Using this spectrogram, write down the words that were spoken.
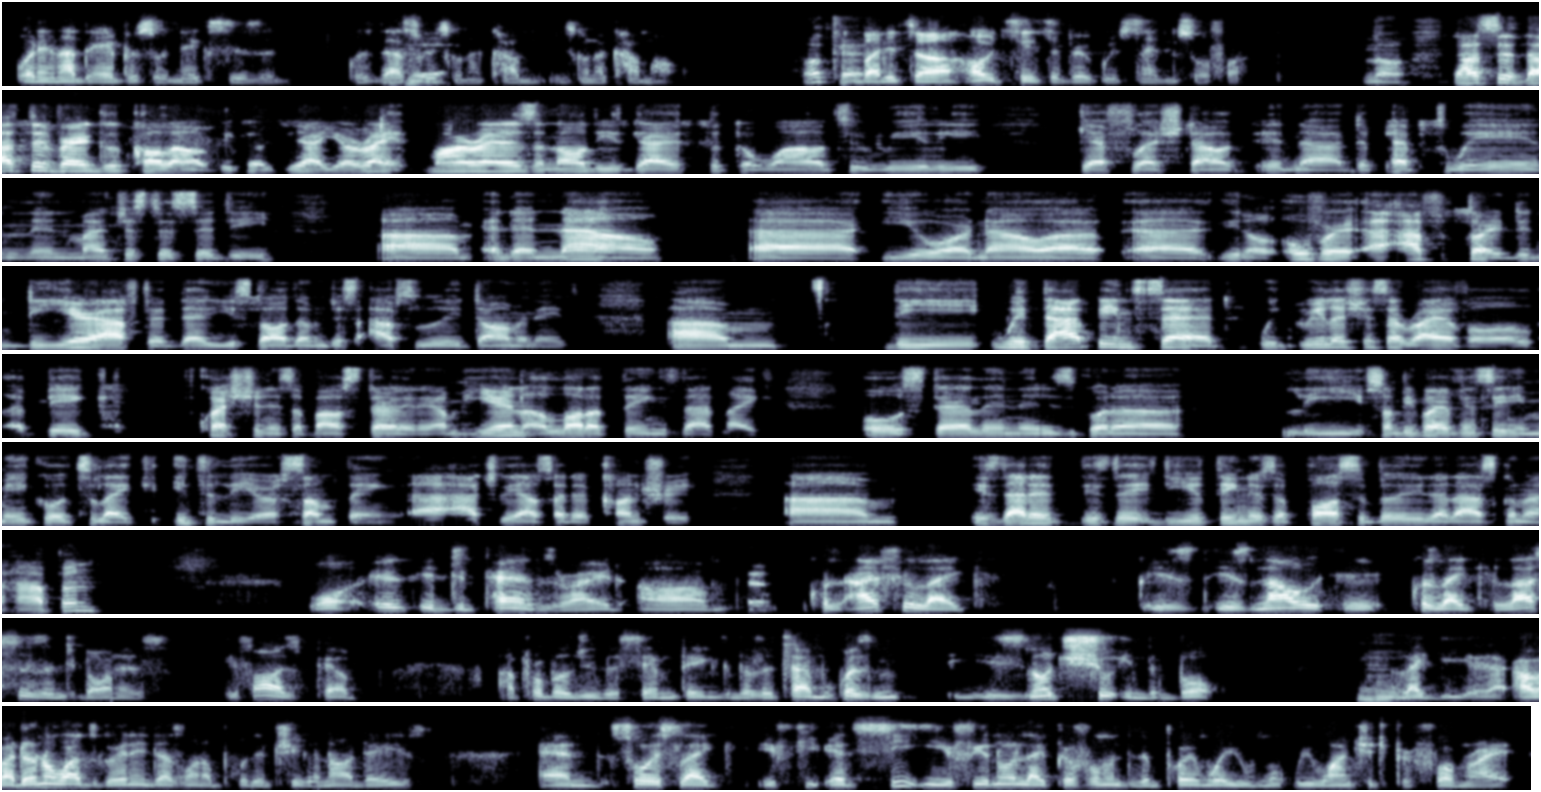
on another episode next season because that's yeah. what's gonna come. It's gonna come out. Okay. But it's uh, I would say it's a very good signing so far. No, that's it. That's a very good call out because yeah, you're right. Mahrez and all these guys took a while to really get fleshed out in uh, the Pep's way in, in Manchester City. Um, and then now uh, you are now, uh, uh, you know, over, uh, after, sorry, the, the year after that, you saw them just absolutely dominate. Um, the With that being said, with Grealish's arrival, a big question is about Sterling. I'm hearing a lot of things that, like, oh, Sterling is going to leave. Some people have even saying he may go to like Italy or something, uh, actually outside the country. Um, is that it? Is the? Do you think there's a possibility that that's going to happen? Well, it, it depends, right? Um, because I feel like is is now because like last season, to be honest, if I was Pep, I'd probably do the same thing. There's a time because he's not shooting the ball. Mm-hmm. Like I don't know what's going. on. He doesn't want to pull the trigger nowadays, and so it's like if you at CE, if you're not like performing to the point where you we want you to perform, right?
